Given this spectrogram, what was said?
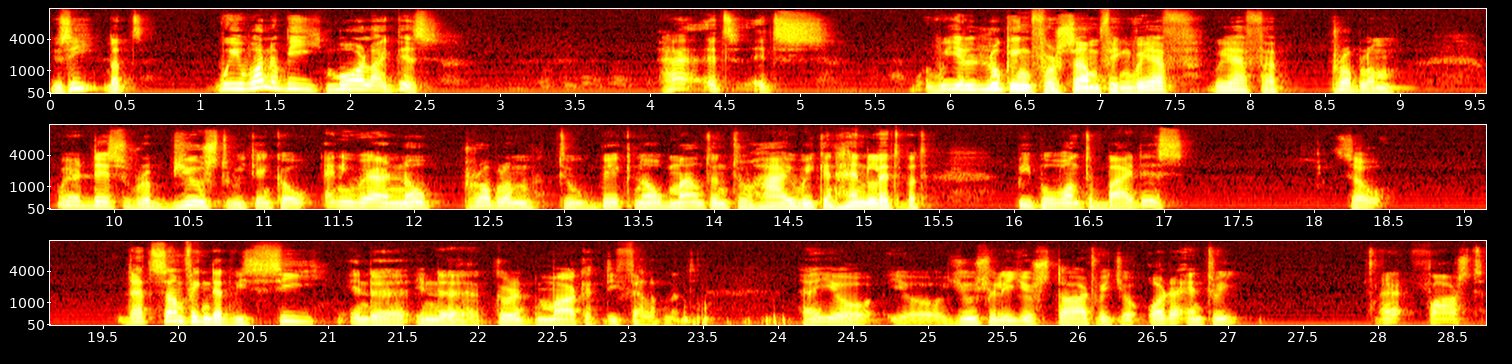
You see, but we want to be more like this. It's, it's, we are looking for something. We have, we have a problem. We're this robust. We can go anywhere, no problem too big, no mountain too high. We can handle it, but people want to buy this. So that's something that we see in the in the current market development. Uh, you you usually you start with your order entry, uh, fast,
